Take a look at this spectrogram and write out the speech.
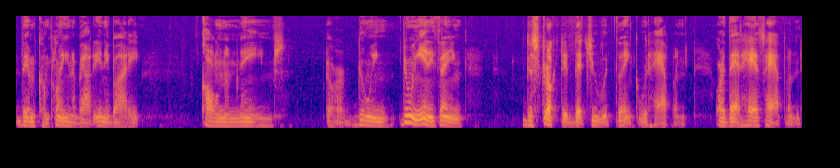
them complain about anybody calling them names or doing doing anything destructive that you would think would happen or that has happened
